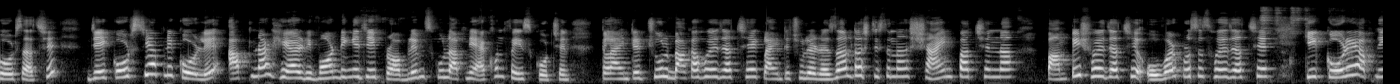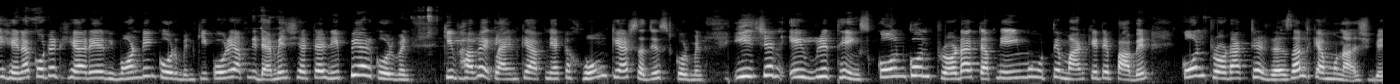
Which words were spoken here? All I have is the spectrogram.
কোর্স আছে। যে কোর্সটি আপনি করলে আপনার হেয়ার রিবন্ডিংয়ে যে প্রবলেমসগুলো আপনি এখন ফেস করছেন ক্লায়েন্টের চুল বাঁকা হয়ে যাচ্ছে ক্লায়েন্টের চুলের রেজাল্ট আসতেছে না শাইন পাচ্ছেন না পাম্পিশ হয়ে যাচ্ছে ওভার প্রসেস হয়ে যাচ্ছে। কি করে আপনি হেনা কোটেড হেয়ারে রিবন্ডিং করবেন? কি করে আপনি ড্যামেজ হেয়ারটা রিপেয়ার করবেন? কীভাবে ক্লায়েন্টকে আপনি একটা হোম কেয়ার সাজেস্ট করবেন? ইচ অ্যান্ড এভরিথিংস কোন কোন প্রোডাক্ট আপনি এই মুহূর্তে মার্কেটে পাবেন? কোন প্রোডাক্টের রেজাল্ট কেমন আসবে?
